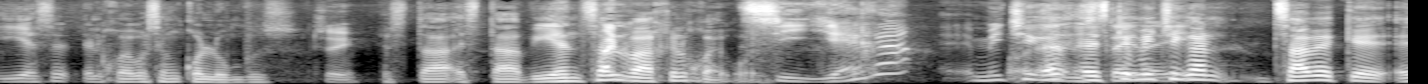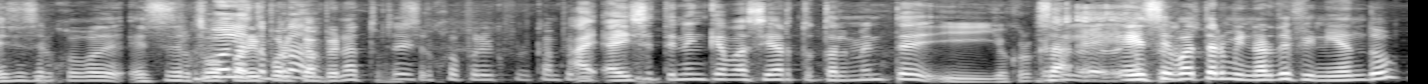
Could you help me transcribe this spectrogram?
Y ese, el juego es en Columbus. Sí. Está, está bien salvaje el juego. güey. Si llega eh, Michigan es, es que ahí, Michigan sabe que ese es el juego, de, ese es el juego para ir por el campeonato. Sí. Es el juego para ir por el ahí, campeonato. ahí se tienen que vaciar totalmente y yo creo o que sea, ese les da e- ese va a terminar definiendo.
